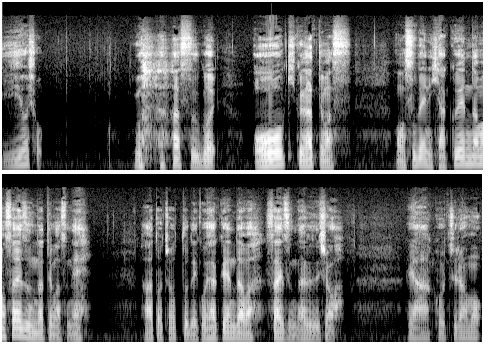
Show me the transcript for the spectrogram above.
よいしょ。うわすごい。大きくなってます。もうすでに100円玉サイズになってますね。あとちょっとで500円玉サイズになるでしょう。いやーこちらも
